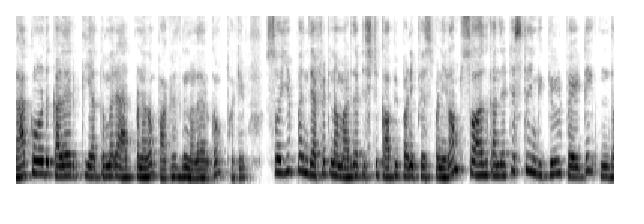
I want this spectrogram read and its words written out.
பேக்ரவுண்டு கலருக்கு ஏற்ற மாதிரி ஆட் பண்ணால் தான் பார்க்குறதுக்கு நல்லாயிருக்கும். ஓகே ஸோ இப்போ இந்த எஃபெக்ட் நம்ம அடுத்த டெஸ்ட்டு காப்பி பண்ணி பேஸ்ட் பண்ணிடலாம். ஸோ அதுக்கு அந்த டெஸ்ட்டு இங்கே கில் போயிட்டு இந்த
